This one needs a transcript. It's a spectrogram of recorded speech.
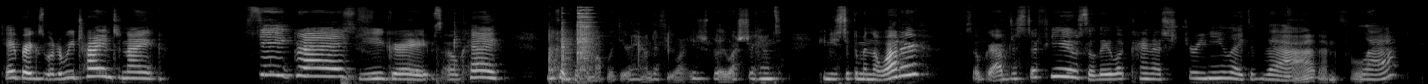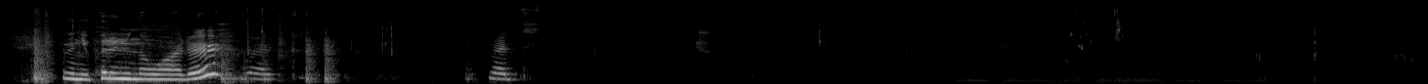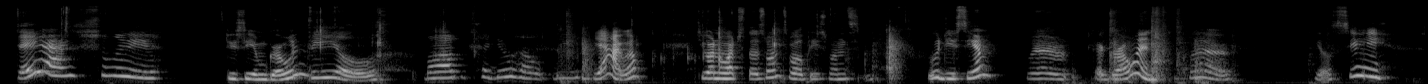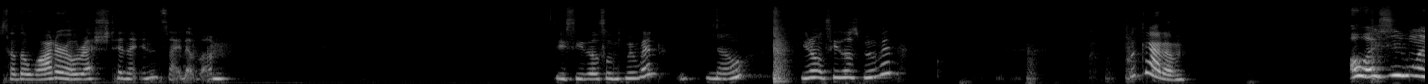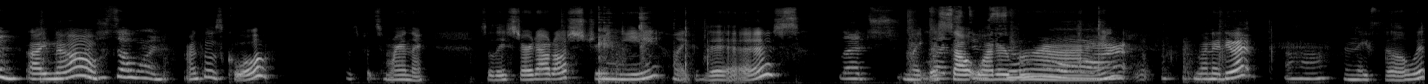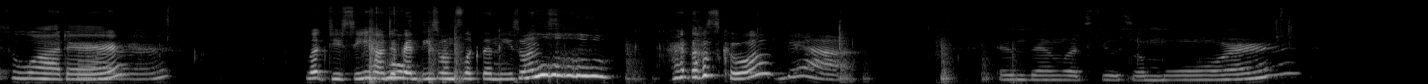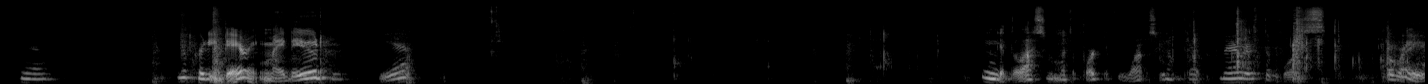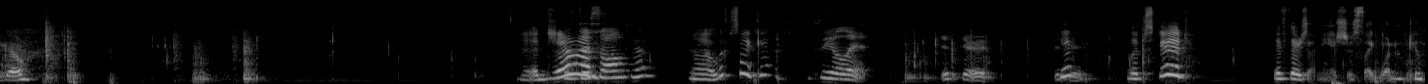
Okay, Briggs, what are we trying tonight? Sea grapes. Sea grapes. Okay. You can pick them up with your hand if you want. You just really wash your hands. Can you stick them in the water? So grab just a few so they look kind of stringy like that and flat. And then you put it in the water. Let's, let's They actually Do you see them growing? feel. Bob, can you help me? Yeah, I will. Do you want to watch those ones? Well, these ones. Ooh, do you see them? Where? They're growing. Where? You'll see. So the water will rush to the inside of them. Do you see those ones moving? No. You don't see those moving? Look at them. Oh, I see one. I I know. just saw one. Aren't those cool? Let's put some more in there. So they start out all stringy like this. Let's Like the saltwater brine. You want to do it? Uh-huh. And they fill with water. Water. Look, do you see how different these ones look than these ones? Ooh. Aren't those cool? Yeah. And then let's do some more. Yeah. You're pretty daring, my dude. Yeah. You can get the last one with a fork if you want, so you don't get. There is the force. Oh, there you go. Good Is job. this all of them? Uh, looks like it. Feel it. If there. If Yep. Looks good. If there's any, it's just like one or two.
